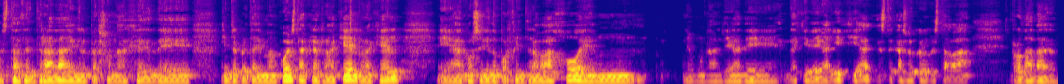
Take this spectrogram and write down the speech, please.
está centrada en el personaje de que interpreta Emma Cuesta, que es Raquel. Raquel eh, ha conseguido por fin trabajo en, una aldea de, aquí de Galicia. En este caso creo que estaba rodada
